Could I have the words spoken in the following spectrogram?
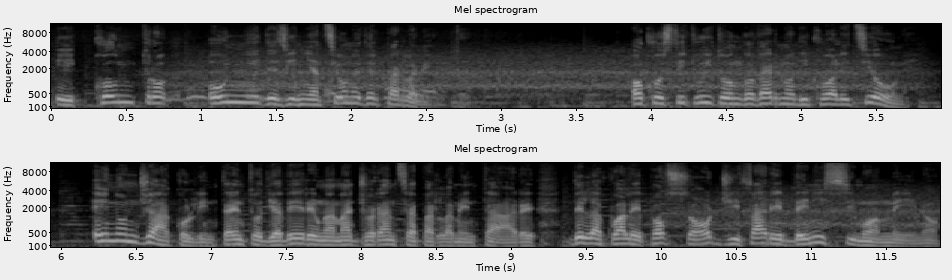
e contro ogni designazione del Parlamento. Ho costituito un governo di coalizione e non già con l'intento di avere una maggioranza parlamentare, della quale posso oggi fare benissimo a meno,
